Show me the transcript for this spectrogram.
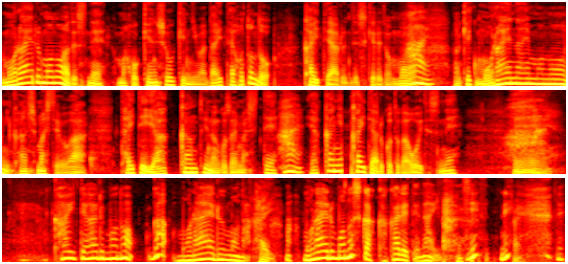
もらえるものはですね、まあ、保険証券には大体ほとんど書いてあるんですけれども、はい、結構もらえないものに関しましては大抵約款というのがございまして、はい、約款に書いてあることが多いですね。はい、えー。書いてあるものがもらえるもの、はい、まあ、もらえるものしか書かれてないね。ね、はい、で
